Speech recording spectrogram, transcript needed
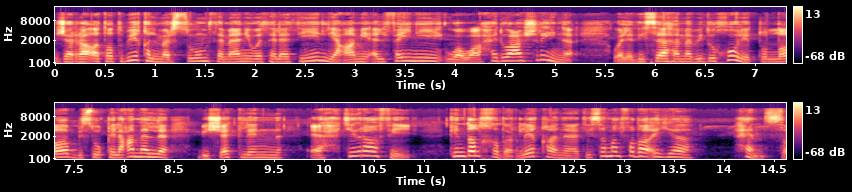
جراء تطبيق المرسوم 38 لعام 2021 والذي ساهم بدخول الطلاب بسوق العمل بشكل احترافي. كند الخضر لقناة سما الفضائية حمص.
